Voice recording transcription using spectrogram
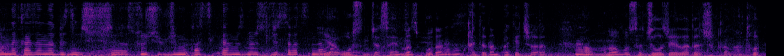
Мына қазанда біздің су ішіп жүрген пластиктарымызбен үсіп жасап жатсыңдар иә осыны жасаймыз. Бұдан қайтадан пакет шығарады. Ал мынау болса жылыжайлардан шыққан отход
